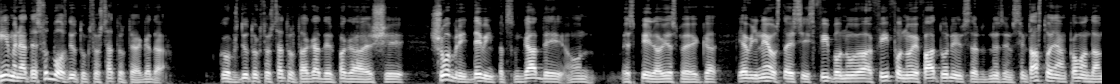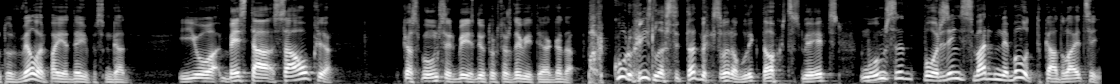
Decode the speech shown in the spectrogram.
pieminētais futbols 2004. gadā. Kopš 2004. gada ir pagājuši šobrīd 19 gadi, un es pieļauju iespēju, ka, ja viņi neuztaisīs FIBA no, FIFA no FA turnīrus ar nezinu, 108 komandām, tur vēl var paiet 19 gadi. Jo bez tā saukļa, kas mums ir bijis 2009. gadā, par kuru izlasi tad mēs varam likt augstus mērķus, mums porziņš var nebūt kādu laiciņu.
